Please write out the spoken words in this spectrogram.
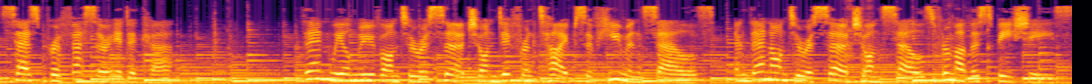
says Professor Ideker. Then we'll move on to research on different types of human cells, and then on to research on cells from other species.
